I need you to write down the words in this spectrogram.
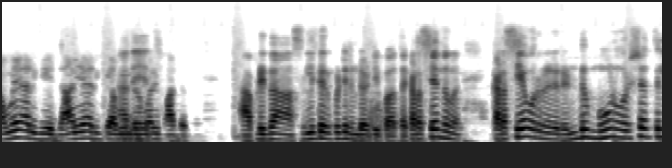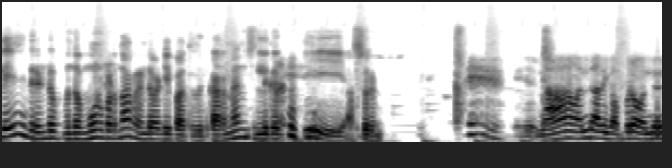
செமையா இருக்கு ஜாலியா இருக்கு அப்படின்ற. மாதிரி பார்த்தேன். அப்படிதான் சிலுக்கருப்பட்டி ரெண்டு வாட்டி பார்த்தேன். கடைசியா இந்த கடைசியா ஒரு ரெண்டு மூணு வருஷத்துலயே இந்த ரெண்டு இந்த மூணு படம் தான் ரெண்டு வாட்டி பார்த்தது. கர்ணன் சில்லுக்கருப்பட்டி அசுரன். நான் வந்து அதுக்கப்புறம் வந்து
